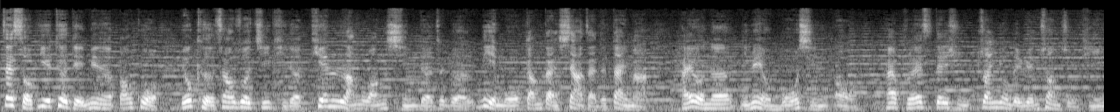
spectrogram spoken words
在首批的特点里面呢，包括有可操作机体的天狼王型的这个猎魔钢弹下载的代码，还有呢里面有模型哦，还有 PlayStation 专用的原创主题，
